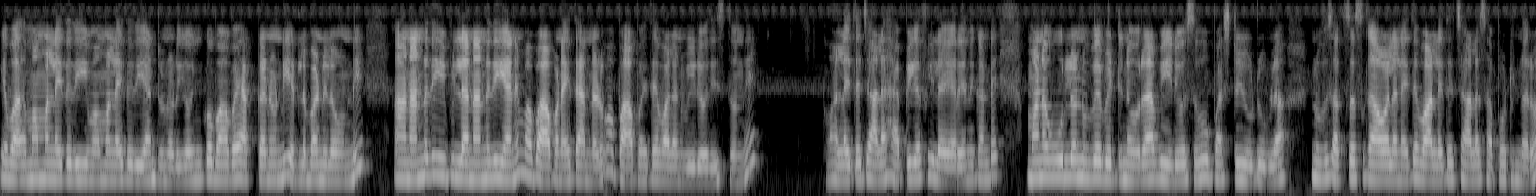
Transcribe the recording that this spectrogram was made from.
ఇక మమ్మల్ని అవుతుంది మమ్మల్ని అవుతుంది అంటున్నాడు. ఇక ఇంకో బాబాయ్ అక్కడ నుండి ఎడ్ల బండిలో ఉండి నన్నది ఈ పిల్ల నన్నది అని మా పాపనైతే అన్నాడు. మా పాప అయితే వాళ్ళని వీడియో తీస్తుంది. వాళ్ళైతే చాలా హ్యాపీగా ఫీల్ అయ్యారు. ఎందుకంటే మన ఊర్లో నువ్వే పెట్టినవురా వీడియోస్ ఫస్ట్ యూట్యూబ్లో. నువ్వు సక్సెస్ కావాలని అయితే వాళ్ళైతే చాలా సపోర్ట్ ఉన్నారు.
